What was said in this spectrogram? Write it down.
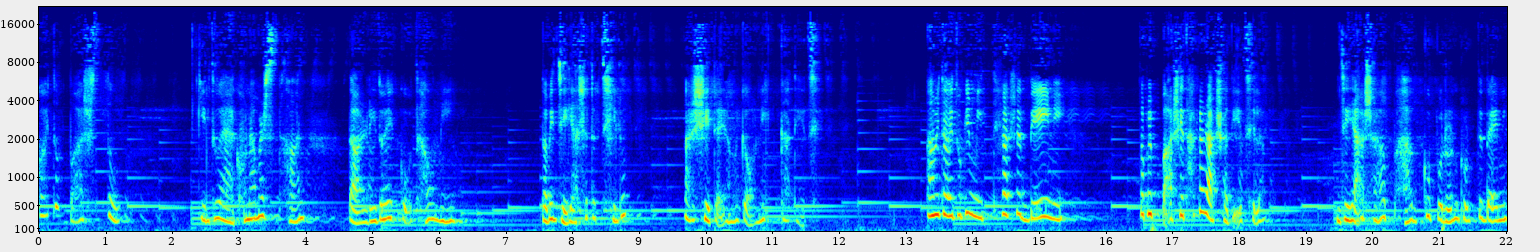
হয়তো বাসত কিন্তু এখন আমার স্থান তার হৃদয়ে কোথাও নেই। তবে যে আশাটা ছিল, আর সেটাই আমাকে অনেক কাঁদিয়েছে। আমি তাই তোকে মিথ্যে আশা দেইনি, তবে পাশে থাকার আশা দিয়েছিলাম। যে আশা ভাগ্য পূরণ করতে দেয়নি,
